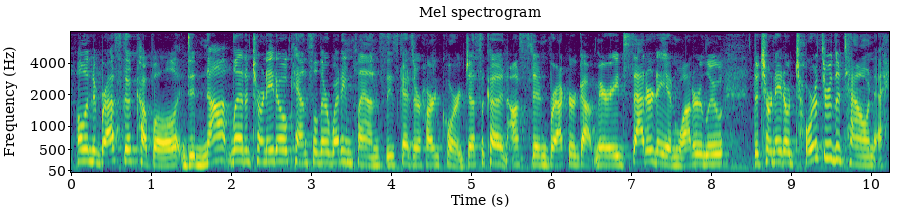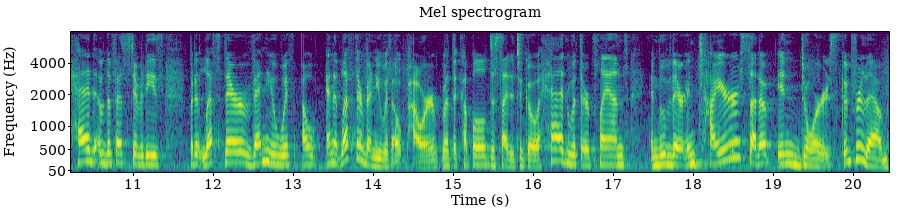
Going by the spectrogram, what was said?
well, a Nebraska couple did not let a tornado cancel their wedding plans. These guys are hardcore. Jessica and Austin Bracker got married Saturday in Waterloo. The tornado tore through the town ahead of the festivities, but it left their venue without and it left their venue without power. But the couple decided to go ahead with their plans and move their entire setup indoors. Good for them.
